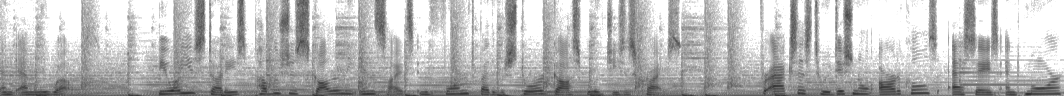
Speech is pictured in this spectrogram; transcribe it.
and Emily Wells. BYU Studies publishes scholarly insights informed by the restored gospel of Jesus Christ. For access to additional articles, essays, and more,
